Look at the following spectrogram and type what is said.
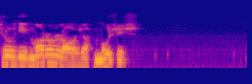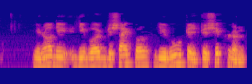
through the moral laws of Moses. You know, the, the word disciple, the root is discipline.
